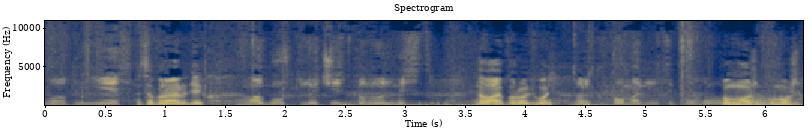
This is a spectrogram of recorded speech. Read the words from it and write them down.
Вот, есть. Забирай радейку. Могу включить пароль вести. Давай пароль, Водь. Только помогите, пожалуйста. Поможем, поможем.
